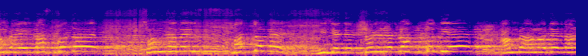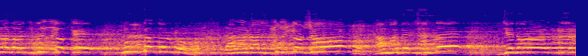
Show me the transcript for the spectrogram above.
আমরা এই রাজপথে সংগ্রামের মাধ্যমে নিজেদের শরীরে রক্ত দিয়ে আমরা আমাদের রানা দাসগুপ্তকে মুক্ত করব। রানা দাসগুপ্ত সহ আমাদের সাথে যে ধরনের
